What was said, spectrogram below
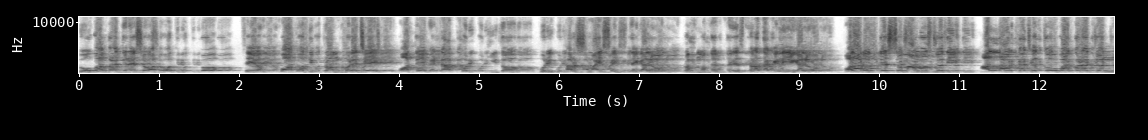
তওবা করার জন্য সে অত অতিরিক্ত, সে পথ অতিক্রম অতিক্রম করেছে। অতএব এটা পরীক্ষিত পরীক্ষার সময় সে জিতে গেল। রহমতের ফেরেশতারা তাকে নিয়ে গেল। বলার উদ্দেশ্য, মানুষ যদি আল্লাহর কাছে তওবা করার জন্য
